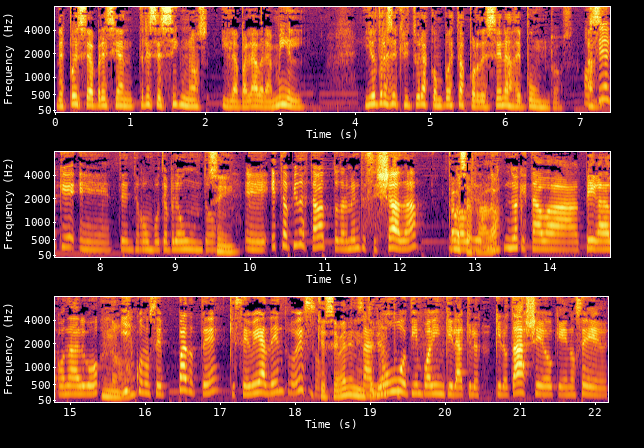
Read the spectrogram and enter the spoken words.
después se aprecian 13 signos y la palabra mil, y otras escrituras compuestas por decenas de puntos. O Así- sea que, eh, te interrumpo, te pregunto. Sí. Eh, esta piedra estaba totalmente sellada. Estaba no, cerrada. No, no es que estaba pegada con algo. No. Y es cuando se parte que se ve adentro eso. Que se ve en el o sea, interior. no hubo tiempo alguien que, la, que, lo, que lo talle o que, no sé...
